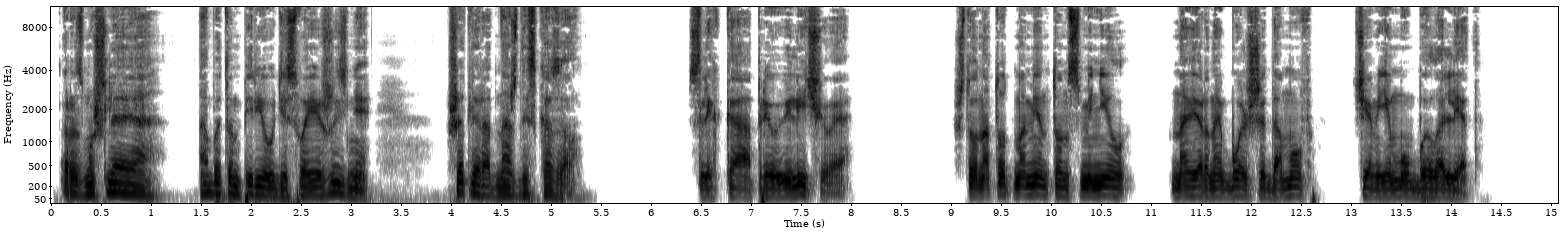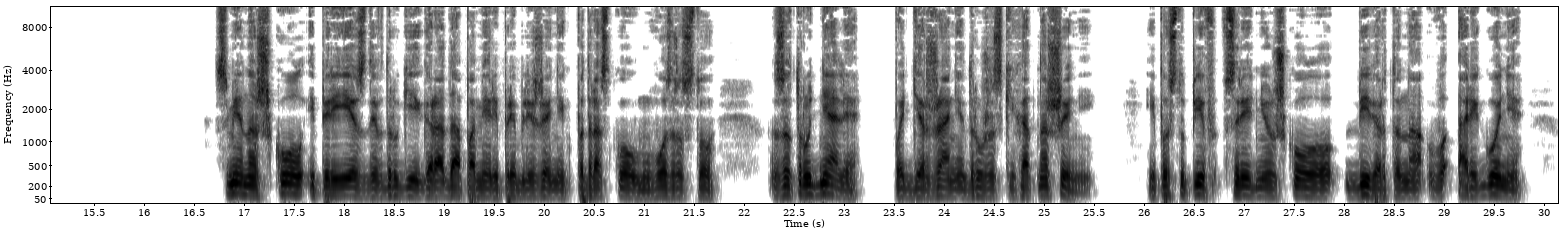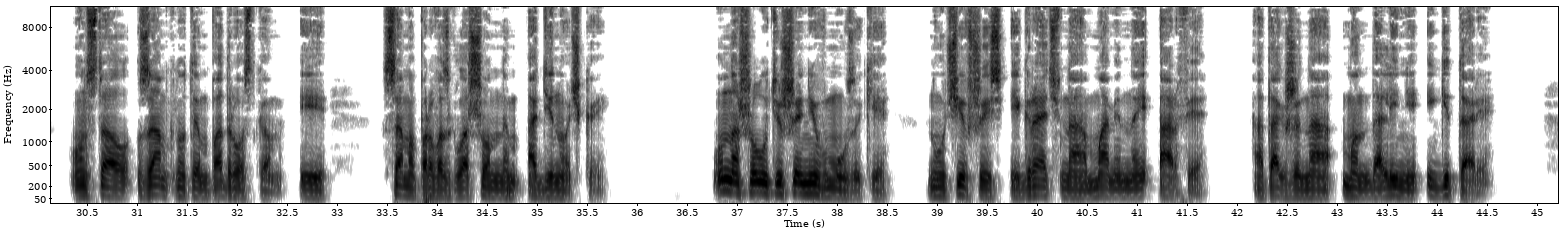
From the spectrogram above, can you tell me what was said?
Размышляя об этом периоде своей жизни, Шетлер однажды сказал: слегка преувеличивая, что на тот момент он сменил, наверное, больше домов, чем ему было лет. Смена школ и переезды в другие города по мере приближения к подростковому возрасту затрудняли поддержание дружеских отношений, и поступив в среднюю школу Бивертона в Орегоне, он стал замкнутым подростком и самопровозглашенным одиночкой. Он нашел утешение в музыке, научившись играть на маминой арфе, а также на мандолине и гитаре.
